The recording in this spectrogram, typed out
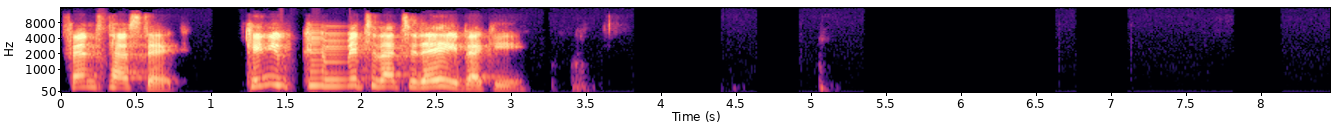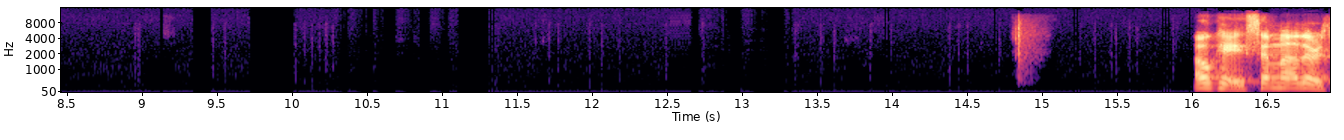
Fantastic. Can you commit to that today, Becky? Okay, some others.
